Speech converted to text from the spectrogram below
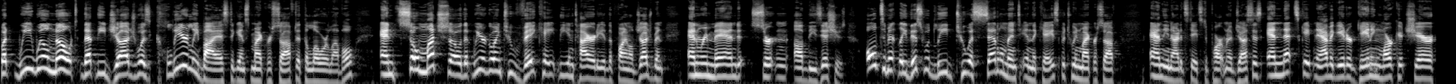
but we will note that the judge was clearly biased against Microsoft at the lower level, and so much so that we are going to vacate the entirety of the final judgment and remand certain of these issues. Ultimately, this would lead to a settlement in the case between Microsoft and the United States Department of Justice and Netscape Navigator gaining market share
